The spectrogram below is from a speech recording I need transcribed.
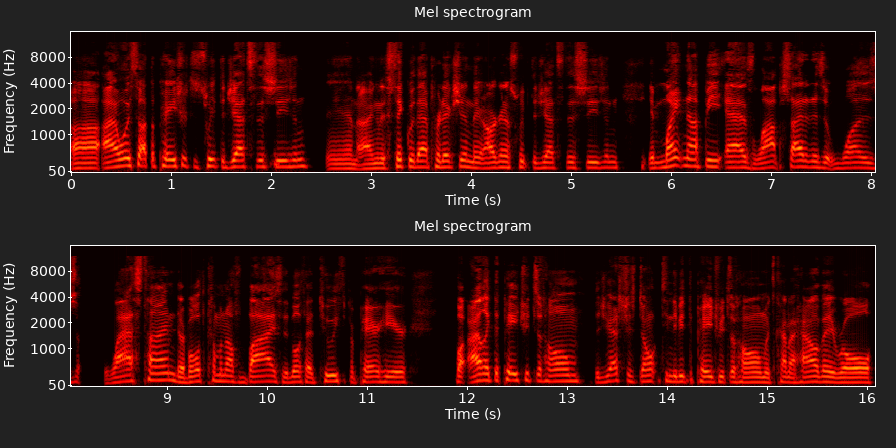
Uh, I always thought the Patriots would sweep the Jets this season, and I'm going to stick with that prediction. They are going to sweep the Jets this season. It might not be as lopsided as it was last time. They're both coming off byes. So they both had two weeks to prepare here. But I like the Patriots at home. The Jets just don't seem to beat the Patriots at home. It's kind of how they roll.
